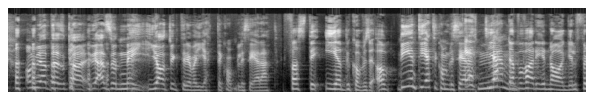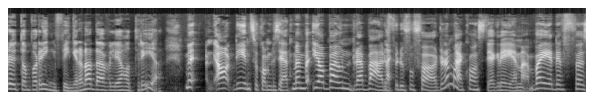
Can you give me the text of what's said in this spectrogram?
Om jag inte ens klarar, alltså nej, jag tyckte det var jättekomplicerat. Fast det är det komplicerat. Om Det är inte jättekomplicerat, Ett men, hjärta på varje nagel förutom på ringfingrarna, där vill jag ha tre. men... Ja, det är inte så komplicerat, men jag bara undrar varför du får för dig de här konstiga grejerna. Vad är det för,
